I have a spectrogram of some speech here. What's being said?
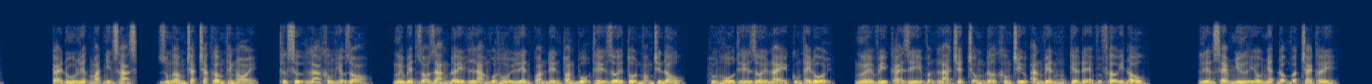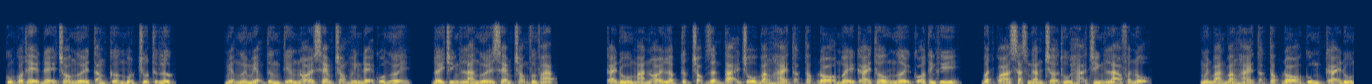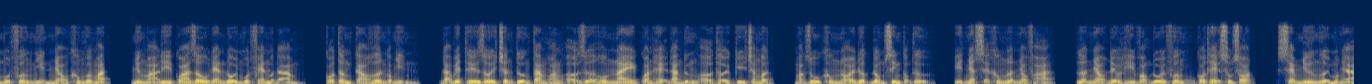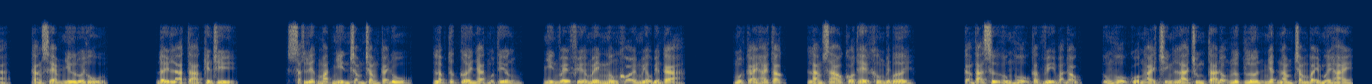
Cải đu liếc mắt nhìn sas, dùng âm chắc chắc âm thanh nói, thực sự là không hiểu rõ, ngươi biết rõ ràng đây là một hồi liên quan đến toàn bộ thế giới tồn vong chiến đấu, huống hồ thế giới này cũng thay đổi, ngươi vì cái gì vẫn là chết chống đỡ không chịu an viên kia đệ với phở ít đâu? Liền xem như yếu nhất động vật trái cây, cũng có thể để cho ngươi tăng cường một chút thực lực. Miệng ngươi miệng từng tiếng nói xem trọng huynh đệ của ngươi, đây chính là ngươi xem trọng phương pháp. Cái đù mà nói lập tức chọc giận tại chỗ băng hải tặc tóc đỏ mấy cái thâu người có tinh khí, bất quá sạt ngăn trở thủ hạ chính là phẫn nộ nguyên bản băng hải tặc tóc đỏ cùng cái đù một phương nhìn nhau không vừa mắt, nhưng mà đi qua dâu đen đổi một phen mật đàm, có tầng cao hơn góc nhìn, đã biết thế giới chân tướng tam hoàng ở giữa hôm nay quan hệ đang đứng ở thời kỳ trăng mật, mặc dù không nói được đồng sinh cộng tử, ít nhất sẽ không lẫn nhau phá, lẫn nhau đều hy vọng đối phương có thể sống sót, xem như người một nhà, càng xem như đối thủ. Đây là ta kiên trì. Sắt liếc mắt nhìn chằm chằm cái đủ lập tức cười nhạt một tiếng, nhìn về phía mênh mông khói miểu biển cả. Một cái hải tặc, làm sao có thể không biết bơi? Cảm tạ sự ủng hộ các vị bạn đọc, ủng hộ của ngài chính là chúng ta động lực lớn nhất năm trăm bảy mươi hai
